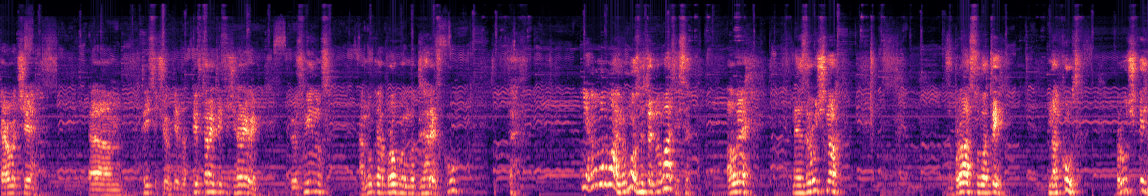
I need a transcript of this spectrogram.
коротше, е, тисячу, півтори тисячі гривень, плюс-мінус. А ну-ка пробуємо для ривку. Ні, ну нормально, можна тренуватися, але незручно збрасувати на кут ручки.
